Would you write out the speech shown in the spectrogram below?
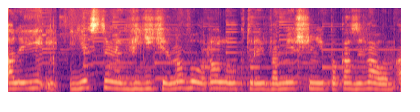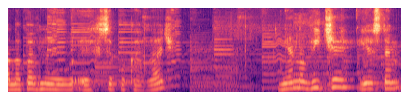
Ale je, jestem, jak widzicie, nową rolą, której wam jeszcze nie pokazywałem, a na pewno ją e, chcę pokazać. Mianowicie jestem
